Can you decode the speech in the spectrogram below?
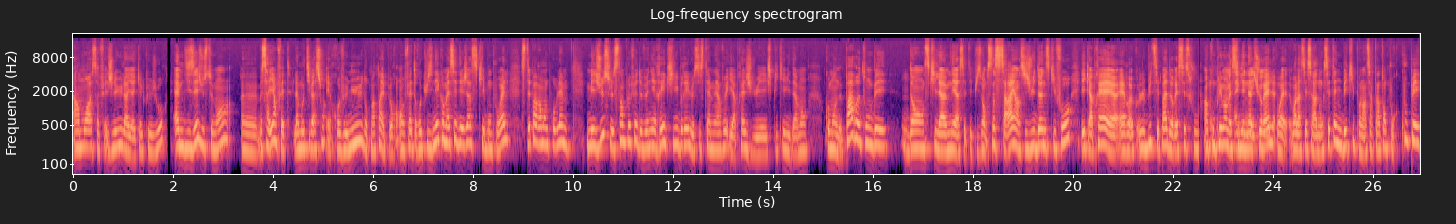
un mois, ça fait, je l'ai eu là il y a quelques jours. Elle me disait justement, euh, bah, ça y est en fait, la motivation est revenue, donc maintenant elle peut en fait recuisiner comme elle sait déjà ce qui est bon pour elle. C'était pas vraiment le problème, mais juste le simple fait de venir rééquilibrer le système nerveux et après je lui ai expliqué évidemment comment ne pas retomber. Dans ce qui l'a amené à cet épuisement. Parce que ça, ça sert à rien. Si je lui donne ce qu'il faut et qu'après, le but, c'est pas de rester sous un complément, mais s'il est naturel. Ouais, voilà, c'est ça. Donc, c'était une béquille pendant un certain temps pour couper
